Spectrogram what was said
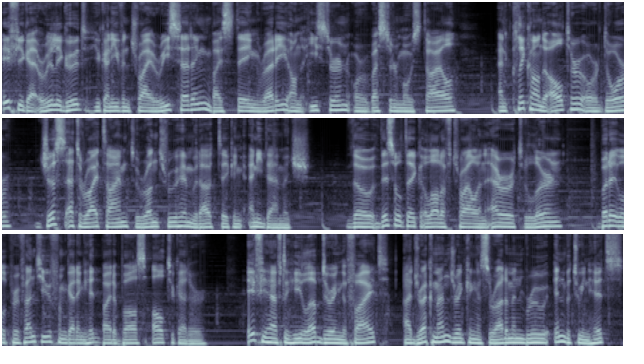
If you get really good, you can even try resetting by staying ready on the eastern or westernmost tile and click on the altar or door just at the right time to run through him without taking any damage. Though this will take a lot of trial and error to learn, but it will prevent you from getting hit by the boss altogether. If you have to heal up during the fight, I'd recommend drinking a Saradomin brew in between hits,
